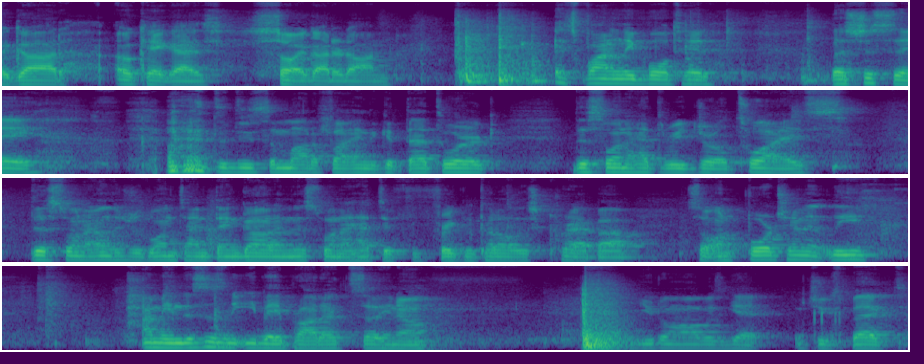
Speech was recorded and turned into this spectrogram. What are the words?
my god. Okay, guys. So I got it on. It's finally bolted. Let's just say I had to do some modifying to get that to work. This one I had to re-drill twice. This one I only drilled one time, thank God. And this one I had to freaking cut all this crap out. So unfortunately, I mean, this is an eBay product, so you know, you don't always get what you expect.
